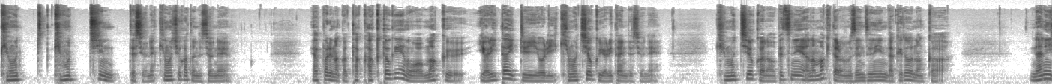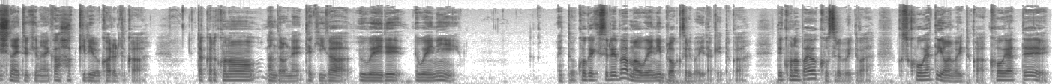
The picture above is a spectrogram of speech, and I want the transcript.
気持ち気持ちいいんですよね。気持ちよかったんですよね。やっぱりなんか格闘ゲームをうまくやりたいというより気持ちよくやりたいんですよね。気持ちよくあの別にあの負けたらも全然いいんだけどなんか何しないといけないかはっきり分かるとか。だからこのなんだろうね敵が上で上にえっと攻撃すればまあ上にブロックすればいいだけとか。でこの場合はこうすればいいとか。こうやって読めばいいとか。こうやって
